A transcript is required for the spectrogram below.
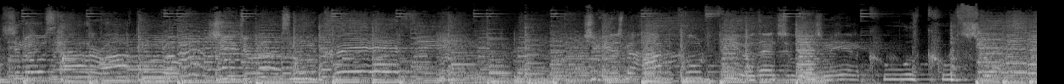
She knows how to rock and roll. She drives me crazy. She gives me hot and cold fever, then she leaves me in a cool, cool sweat.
